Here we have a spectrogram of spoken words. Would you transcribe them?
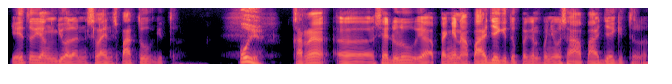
Ya itu yang jualan selain sepatu gitu. Oh iya. karena eh, saya dulu ya pengen apa aja gitu pengen punya usaha apa aja gitu loh.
